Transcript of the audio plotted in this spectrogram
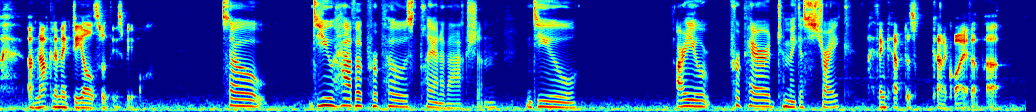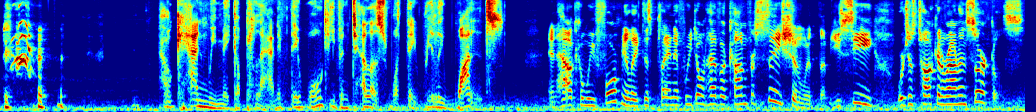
I'm not gonna make deals with these people. So, do you have a proposed plan of action? Do you are you prepared to make a strike? I think Hepta's kinda quiet at that. How can we make a plan if they won't even tell us what they really want? And how can we formulate this plan if we don't have a conversation with them? You see, we're just talking around in circles.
